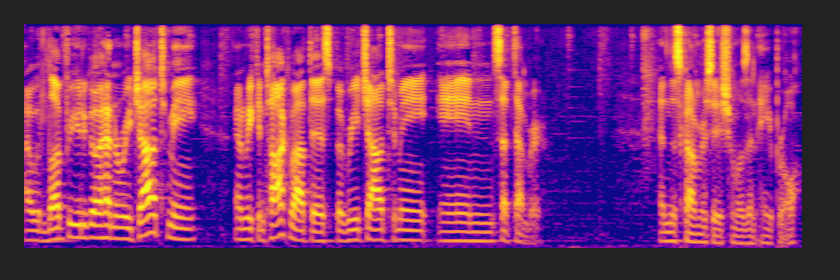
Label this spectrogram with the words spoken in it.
I would love for you to go ahead and reach out to me, and we can talk about this. But reach out to me in September. And this conversation was in April,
